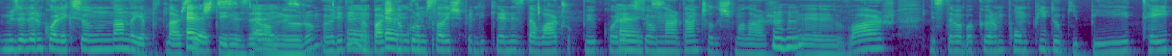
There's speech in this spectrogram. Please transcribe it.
müzelerin koleksiyonundan da yapıtlar Evet, seçtiğinizi evet. anlıyorum. Öyle değil mi? Evet, Başka evet. kurumsal işbirlikleriniz de var. Çok büyük koleksiyonlardan çalışmalar e, var. Listeme bakıyorum Pompidou gibi, Tate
